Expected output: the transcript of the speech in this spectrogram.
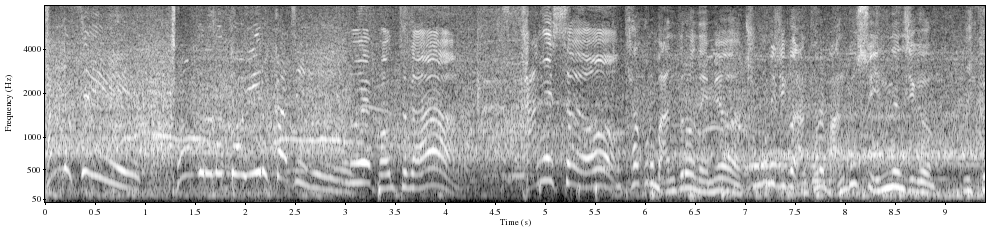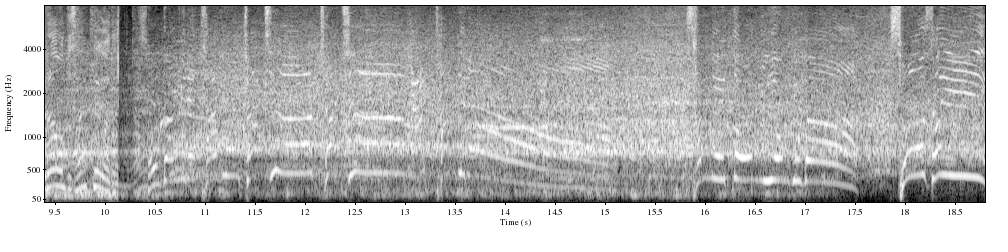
3루 세이브. 정구로는 또 2루까지. 후의 번트가 강했어요. 타구를 만들어내면 충분히 지금 안타를 만들 수 있는 지금 이 그라운드 상태거든요. 송강민의 타구 좌측, 좌측 안타입니다. 3루에 있던 이영규가 서서히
